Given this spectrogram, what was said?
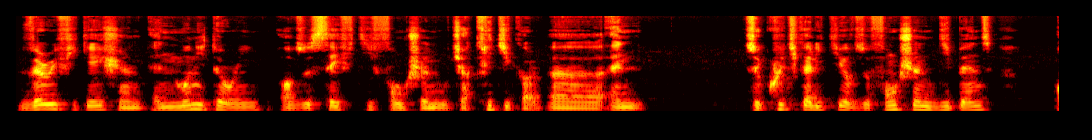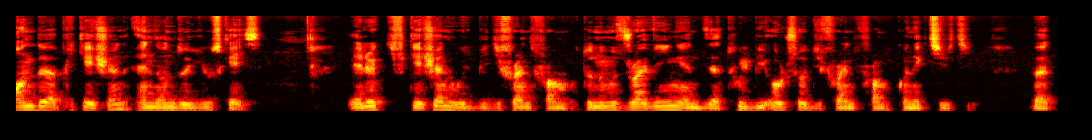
verification and monitoring of the safety function, which are critical. Uh, and the criticality of the function depends on the application and on the use case. Electrification will be different from autonomous driving and that will be also different from connectivity. But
